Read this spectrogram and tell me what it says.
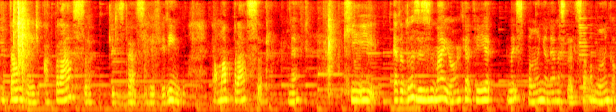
Então, gente, a praça que ele está se referindo é uma praça, né, que era duas vezes maior que havia na Espanha, né, na cidade de Salamanca,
